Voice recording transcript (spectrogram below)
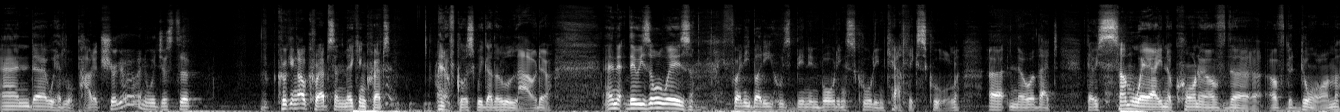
and uh, we had a little powdered sugar, and we're just uh, cooking our crepes and making crepes. And of course, we got a little louder. And there is always, for anybody who's been in boarding school, in Catholic school, uh, know that there is somewhere in a corner of the of the dorm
